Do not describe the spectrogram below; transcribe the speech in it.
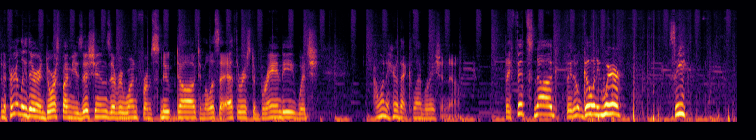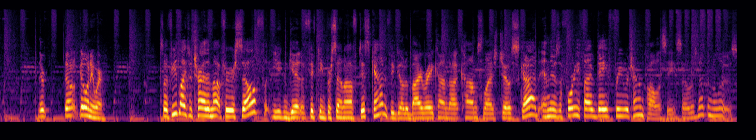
And apparently they're endorsed by musicians, everyone from Snoop Dogg to Melissa Etheridge to Brandy, which I want to hear that collaboration now. They fit snug, they don't go anywhere. See? They don't go anywhere. So if you'd like to try them out for yourself, you can get a 15% off discount if you go to buyraycon.com slash Joe Scott, and there's a 45-day free return policy, so there's nothing to lose.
